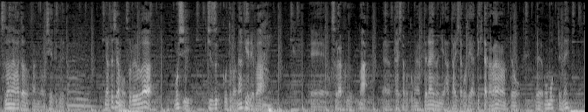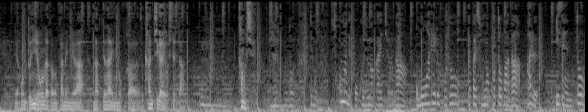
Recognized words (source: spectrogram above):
綱永忠さんが教えてくれた、うん。で私はもうそれはもし気づくことがなければ、はい。えーおそらく、まあ、えー大したこともやってないのにあ大したことやってきたかななんてえー思ってねえー本当に世の中のためにはなってないにもかかわらず勘違いをしてた。うんかもしれない。なるほど。でもそこまでこう小島会長が思われるほどやっぱりその言葉がある以前と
